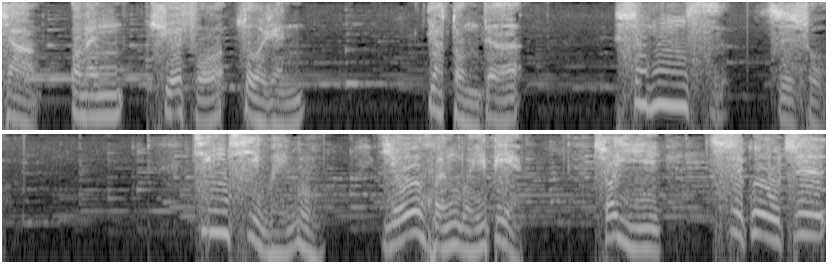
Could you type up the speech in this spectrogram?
上，我们学佛做人，要懂得生死之说。精气为物，游魂为变，所以是故知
